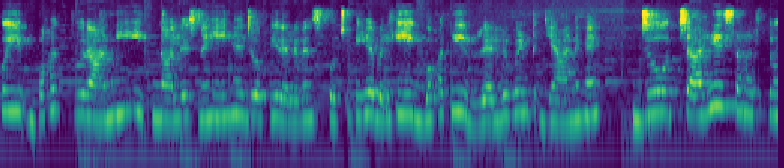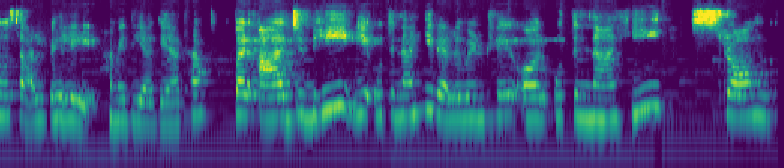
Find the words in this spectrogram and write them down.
कोई बहुत पुरानी नॉलेज नहीं है जो अपनी रेलेवेंस खो चुकी है, बल्कि एक बहुत ही रेलिवेंट ज्ञान है, जो चाहे सहस्त्रों साल पहले हमें दिया गया था, पर आज भी ये उतना ही रेलिवेंट है और उतना ही स्ट्रॉन्ग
